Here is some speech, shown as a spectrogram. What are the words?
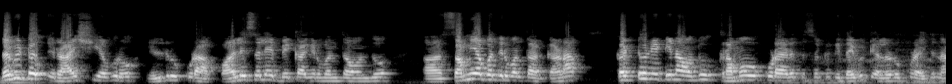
ದಯವಿಟ್ಟು ರಾಶಿ ಅವರು ಎಲ್ಲರೂ ಕೂಡ ಪಾಲಿಸಲೇಬೇಕಾಗಿರುವಂತ ಒಂದು ಆ, ಸಮಯ ಬಂದಿರುವಂತಹ ಕಾರಣ ಕಟ್ಟುನಿಟ್ಟಿನ ಒಂದು ಕ್ರಮವೂ ಕೂಡ ಇರುತ್ತೆ. ಸೊ ಹೀಗಾಗಿ ದಯವಿಟ್ಟು ಎಲ್ಲರೂ ಕೂಡ ಇದನ್ನ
